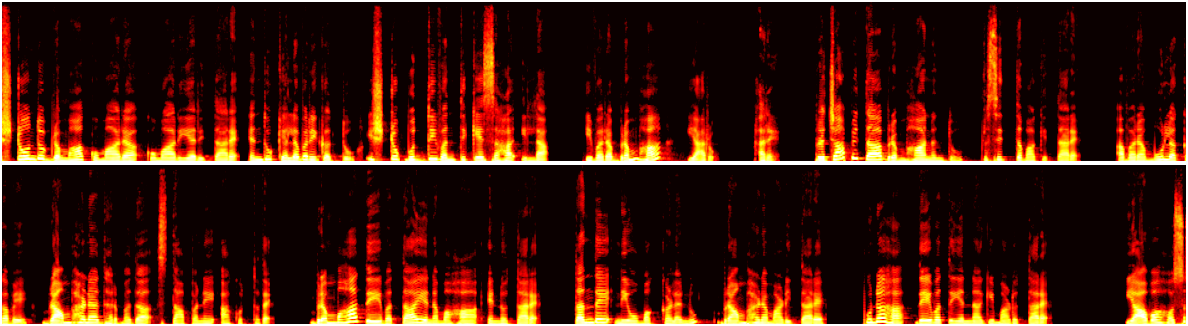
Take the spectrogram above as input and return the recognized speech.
ಇಷ್ಟೊಂದು ಬ್ರಹ್ಮಕುಮಾರ ಕುಮಾರಿಯರಿದ್ದಾರೆ ಎಂದು ಕೆಲವರಿಗತ್ತು ಇಷ್ಟು ಬುದ್ಧಿವಂತಿಕೆ ಸಹ ಇಲ್ಲ. ಇವರ ಬ್ರಹ್ಮ ಯಾರು? ಅರೆ, ಪ್ರಜಾಪಿತ ಬ್ರಹ್ಮಾನಂದು ಪ್ರಸಿದ್ಧವಾಗಿದ್ದಾರೆ. ಅವರ ಮೂಲಕವೇ ಬ್ರಾಹ್ಮಣ ಧರ್ಮದ ಸ್ಥಾಪನೆ ಆಗುತ್ತದೆ. ಬ್ರಹ್ಮ ದೇವತಾಯ ನಮಃ ಎನ್ನುತ್ತಾರೆ. ತಂದೆ, ನೀವು ಮಕ್ಕಳನ್ನು ಬ್ರಾಹ್ಮಣ ಮಾಡಿದ್ದಾರೆ. ಪುನಃ ದೇವತೆಯನ್ನಾಗಿ ಮಾಡುತ್ತಾರೆ. ಯಾವ ಹೊಸ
